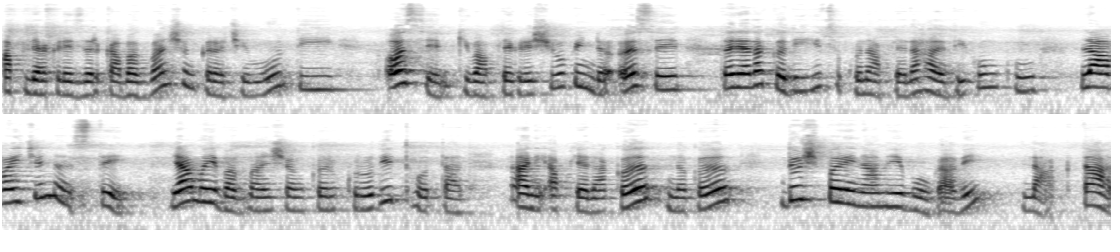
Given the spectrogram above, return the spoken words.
आपल्याकडे जर का भगवान शंकराची मूर्ती असेल किंवा आपल्याकडे शिवपिंड असेल तर याला कधीही चुकून आपल्याला हळदी कुंकू लावायचे नसते. यामुळे भगवान शंकर क्रोधित होतात आणि आपल्याला कळत नकळत दुष्परिणाम हे भोगावे लागतात.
